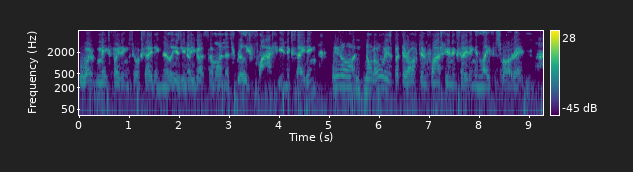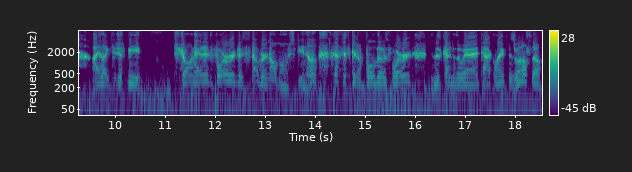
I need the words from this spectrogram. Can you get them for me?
what makes fighting so exciting, really. Is you know, you got someone that's really flashy and exciting. You know, not always, but they're often flashy and exciting in life as well, right? And I like to just be strong-headed, forward, stubborn almost. You know, just gonna bulldoze forward, and that's kind of the way I attack life as well. So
